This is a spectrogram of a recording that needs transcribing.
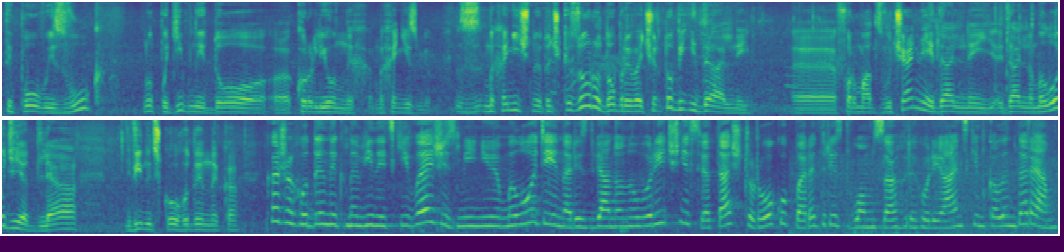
типовий звук. Ну, подібний до е, корольйонних механізмів. З механічної точки зору добрий вечір тобі ідеальний формат звучання, ідеальний, ідеальна мелодія для вінницького годинника. Каже, годинник на Вінницькій вежі змінює мелодії на різдвяно-новорічні свята щороку перед Різдвом за григоріанським календарем.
